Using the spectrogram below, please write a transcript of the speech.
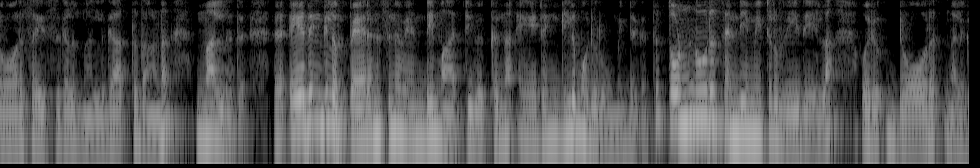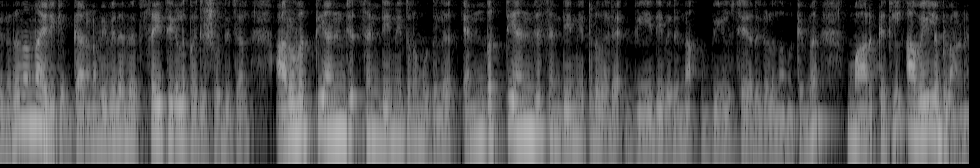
ഡോർ സൈസുകൾ നൽകാത്തതാണ് നല്ലത്. ഏതെങ്കിലും പേരൻസിന് വേണ്ടി മാറ്റി വെക്കുന്ന ഏതെങ്കിലും ഒരു റൂമിന്റെ അകത്ത് തൊണ്ണൂറ് സെന്റിമീറ്റർ വീതിയുള്ള ഒരു ഡോറ് നൽകുന്നത് നന്നായിരിക്കും. കാരണം വിവിധ വെബ്സൈറ്റുകൾ പരിശോധിച്ചാൽ അറുപത്തി അഞ്ച് സെന്റിമീറ്റർ മുതൽ എൺപത്തി അഞ്ച് സെന്റിമീറ്റർ വരെ വീതി വരുന്ന വീൽ ചെയറുകൾ നമുക്കിന്ന് മാർക്കറ്റിൽ അവൈലബിൾ ആണ്.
